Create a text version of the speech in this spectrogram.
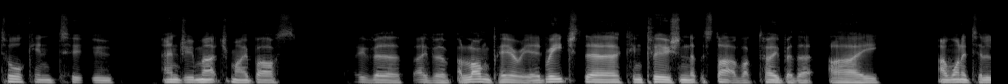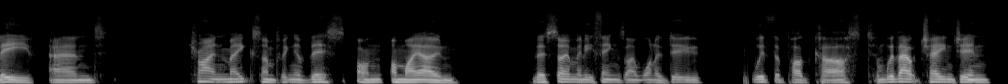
talking to Andrew Much, my boss, over over a long period, reached the conclusion at the start of October that I I wanted to leave and try and make something of this on on my own there's so many things I want to do with the podcast and without changing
